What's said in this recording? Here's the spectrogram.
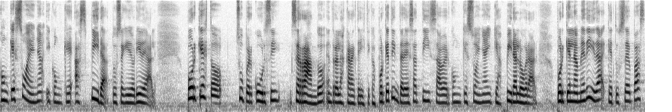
con qué sueña y con qué aspira tu seguidor ideal. ¿Por qué esto super cursi cerrando entre las características? ¿Por qué te interesa a ti saber con qué sueña y qué aspira a lograr? Porque en la medida que tú sepas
